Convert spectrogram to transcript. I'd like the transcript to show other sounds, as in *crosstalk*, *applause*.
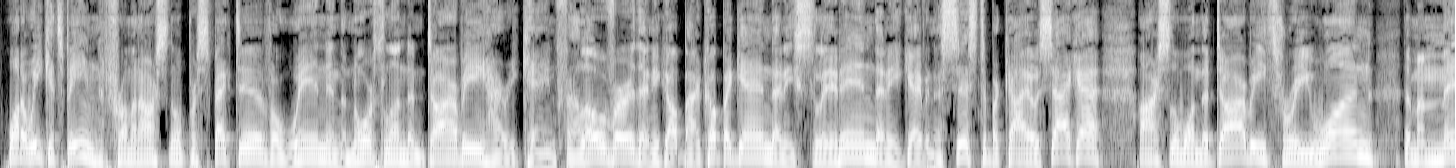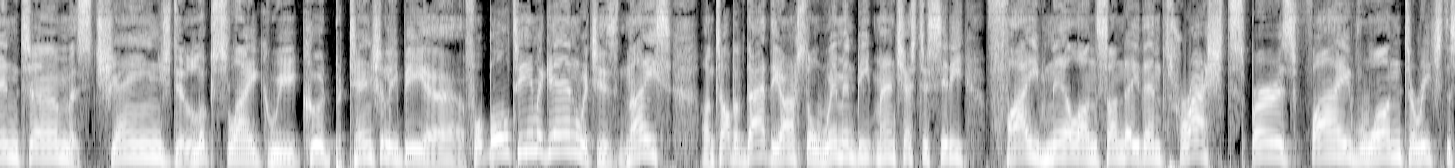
What a week it's been from an Arsenal perspective. A win in the North London Derby. Harry Kane fell over, then he got back up again, then he slid in, then he gave an assist to Bukayo Saka. Arsenal won the Derby 3-1. The momentum has changed. It looks like we could potentially be a football team again, which is nice. On top of that, the Arsenal women beat Manchester City 5-0 on Sunday, then thrashed Spurs 5-1 to reach the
